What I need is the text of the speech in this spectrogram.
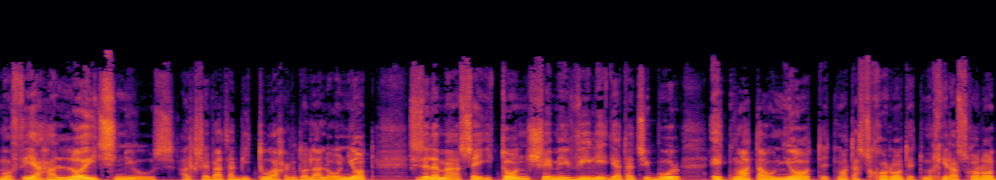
מופיע הלוידס ניוס על חברת הביטוח הגדולה לאוניות, שזה למעשה עיתון שמביא לידיעת הציבור את תנועת האוניות, את תנועת הסחורות, את מחיר הסחורות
